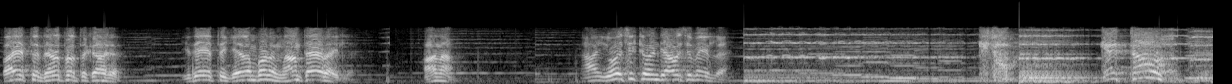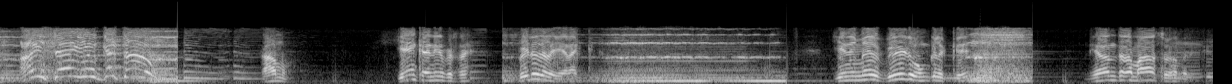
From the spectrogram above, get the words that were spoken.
பயத்தை நிரப்புறதுக்காக இதயத்தை ஏறம்பாடு நான் தயாரா இல்ல. ஆனா நான் யோசிக்க வேண்டிய அவசியமே இல்ல. Get out! Get out! I say you get out! ராமு ஏன் கண்ணீர் விடுற விடுதலை எனக்கு இனிமே வீடு உங்களுக்கு நிரந்தரமான சுகம் இருக்கு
